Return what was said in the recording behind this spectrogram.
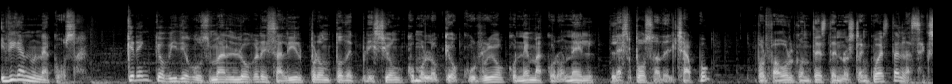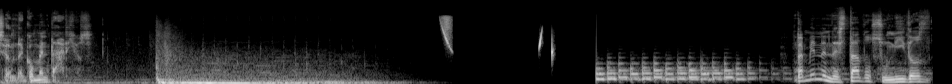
Y díganme una cosa, ¿creen que Ovidio Guzmán logre salir pronto de prisión como lo que ocurrió con Emma Coronel, la esposa del Chapo? Por favor, contesten nuestra encuesta en la sección de comentarios. También en Estados Unidos,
